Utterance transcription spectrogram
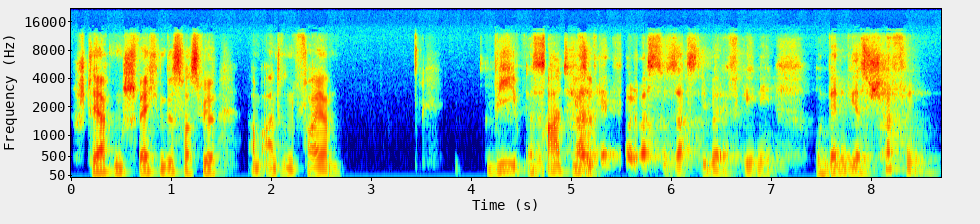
Stärken, Schwächen, das, was wir am anderen feiern. Wie das ist total wertvoll, was du sagst, lieber Evgeny. Und wenn wir es schaffen,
